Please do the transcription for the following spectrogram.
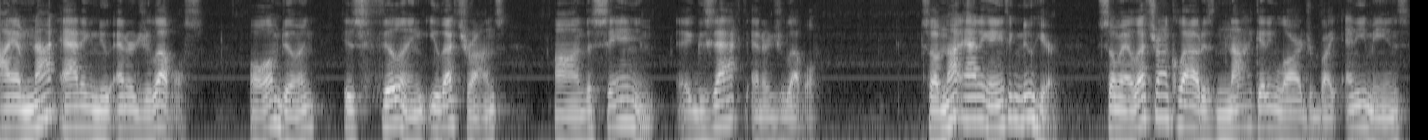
I am not adding new energy levels. All I'm doing is filling electrons on the same exact energy level. So I'm not adding anything new here. So my electron cloud is not getting larger by any means.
